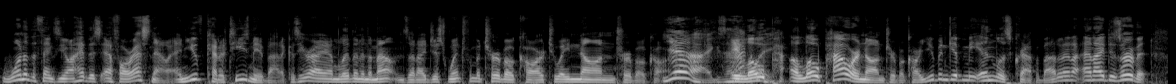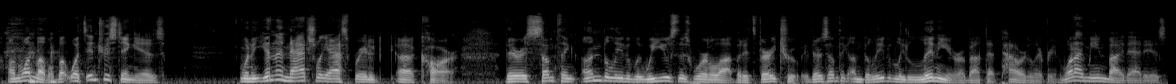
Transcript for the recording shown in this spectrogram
one of the things you know I have this FRS now, and you've kind of teased me about it because here I am living in the mountains, and I just went from a turbo car to a non-turbo car. yeah, exactly. A low, a low power non-turbo car. You've been giving me endless crap about it, and I, and I deserve it on one level. But what's interesting is when you get a naturally aspirated uh, car, there is something unbelievably. We use this word a lot, but it's very true. There's something unbelievably linear about that power delivery, and what I mean by that is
